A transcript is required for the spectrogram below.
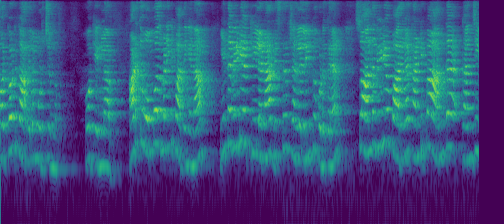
ஒர்க் அவுட் காலையில் முடிச்சிடணும். ஓகேங்களா அடுத்து ஒம்பது மணிக்கு பார்த்தீங்கன்னா இந்த வீடியோ கீழே நான் டிஸ்கிரிப்ஷனில் லிங்க் கொடுக்குறேன். ஸோ அந்த வீடியோ பாருங்க. கண்டிப்பாக அந்த கஞ்சி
